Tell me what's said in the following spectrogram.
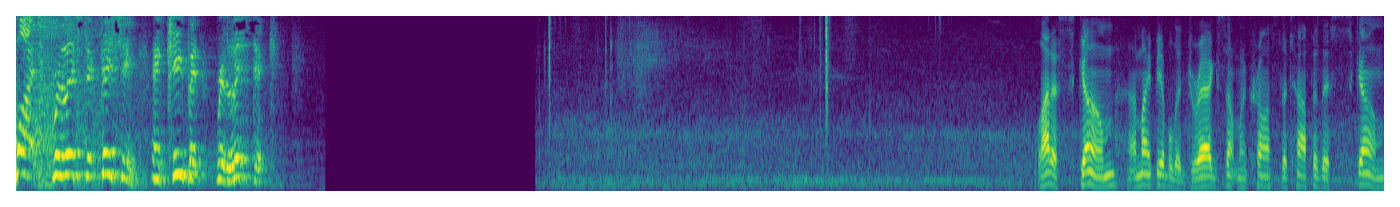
Watch realistic fishing and keep it realistic. A lot of scum. I might be able to drag something across the top of this scum.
